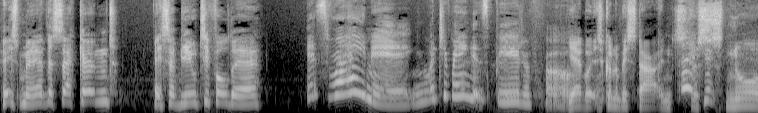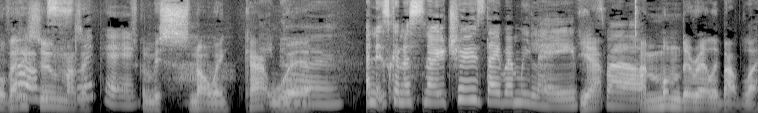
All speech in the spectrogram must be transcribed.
It's May the 2nd. It's a beautiful day. It's raining. What do you mean it's beautiful? Yeah, but it's going to be starting to snow very Oh, soon, Mazzy. It's going to be snowing. Can't wait. And it's going to snow Tuesday when we leave Yeah, as well. and Monday really badly.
